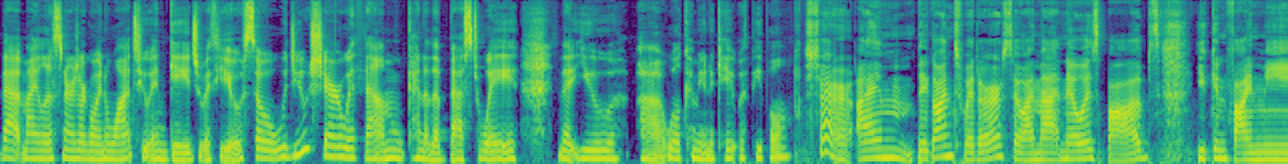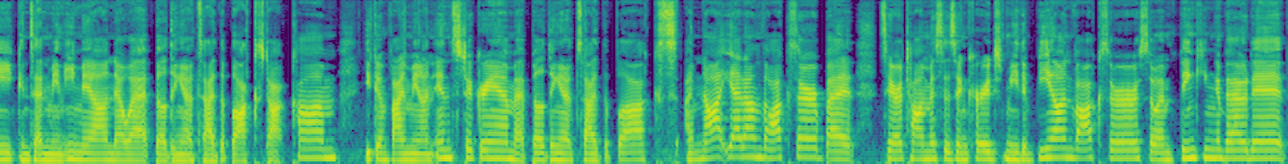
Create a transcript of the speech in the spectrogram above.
that my listeners are going to want to engage with you. So, would you share with them kind of the best way that you uh, will communicate with people? Sure. I'm big on Twitter. So, I'm at Noa's Bobs. You can find me, you can send me an email noa at buildingoutsidetheblocks.com. You can find me on Instagram at Building Outside the Blocks. I'm not yet on Voxer, but Sarah Thomas has encouraged me to be on Voxer, so I'm thinking about it.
